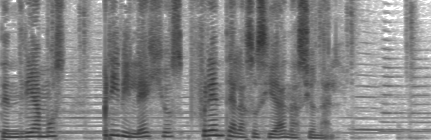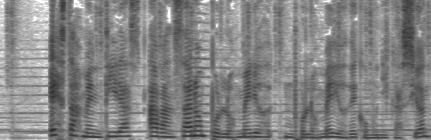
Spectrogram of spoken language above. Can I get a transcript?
tendríamos privilegios frente a la sociedad nacional. Estas mentiras avanzaron por los medios, por los medios de comunicación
